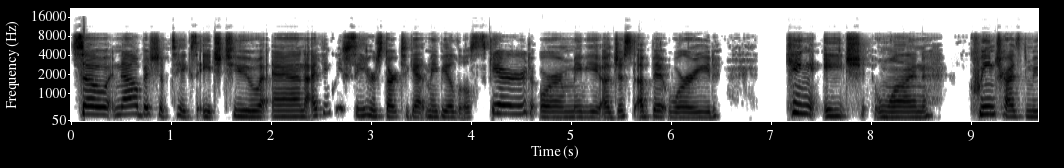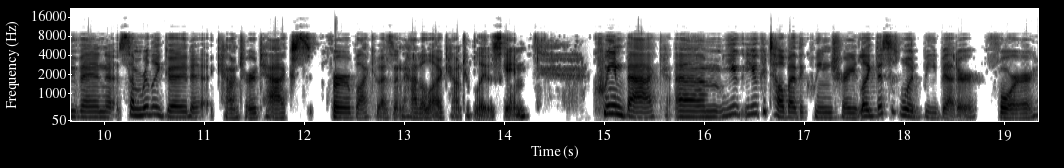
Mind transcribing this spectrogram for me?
So now bishop takes h2, and I think we see her start to get maybe a little scared or maybe uh, just a bit worried. King h1, queen tries to move in. Some really good counterattacks for black who hasn't had a lot of counterplay this game. Queen back. Um, you you could tell by the queen trade. Like this would be better for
